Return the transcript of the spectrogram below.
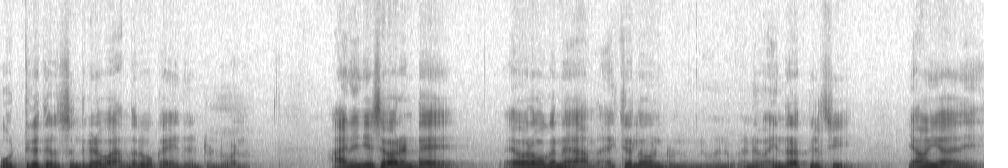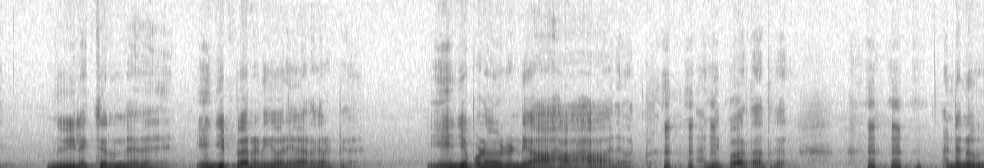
పూర్తిగా తెలుసు. ఎందుకంటే వారందరూ ఒక ఇదినటువంటి వాళ్ళు. ఆయన ఏం చేసేవారంటే ఎవరో ఒక లెక్చర్లో ఇందిరా పిలిచి ఏమయ్యా నువ్వు ఈ లెక్చర్ నేను ఏం చెప్పారని అడిగేవారు? ఏమి అడగనట్టుగా. ఏం చెప్పడం ఏమిటండి? ఆహాహా అనేవారు అని చెప్పేవారు తాతగారు. అంటే నువ్వు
